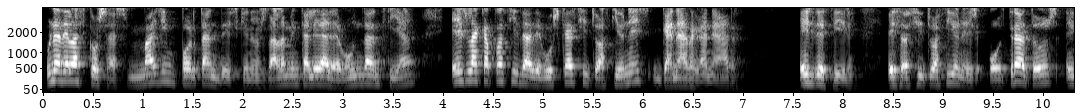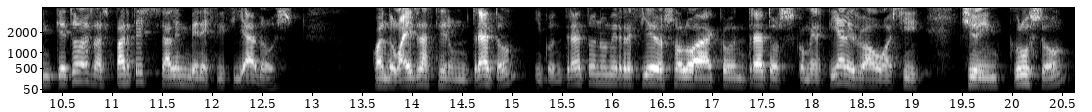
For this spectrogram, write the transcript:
Una de las cosas más importantes que nos da la mentalidad de abundancia es la capacidad de buscar situaciones ganar-ganar. Es decir, esas situaciones o tratos en que todas las partes salen beneficiados. Cuando vais a hacer un trato, y con trato no me refiero solo a contratos comerciales o algo así, sino incluso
